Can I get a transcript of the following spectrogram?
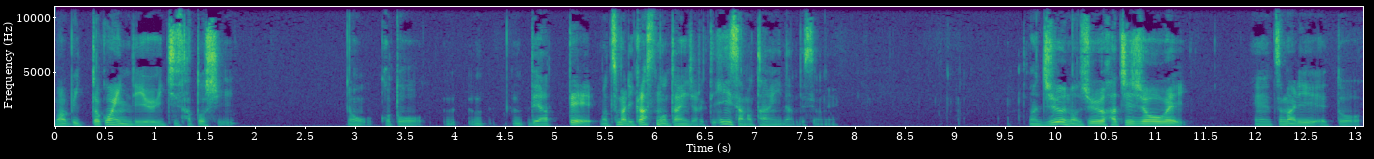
まあビットコインでいう1サトシのことであって、まあ、つまりガスの単位じゃなくてイーサの単位なんですよね。まあ、10の18乗ウェイ、えー、つまり、えっと、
